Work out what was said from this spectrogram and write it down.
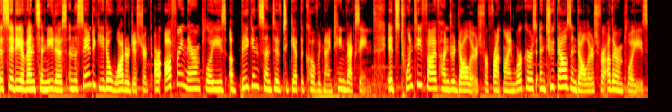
The city of Encinitas and the San Dieguito Water District are offering their employees a big incentive to get the COVID 19 vaccine. It's $2,500 for frontline workers and $2,000 for other employees.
